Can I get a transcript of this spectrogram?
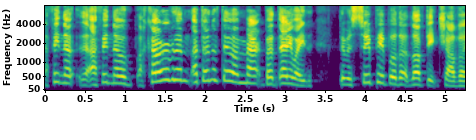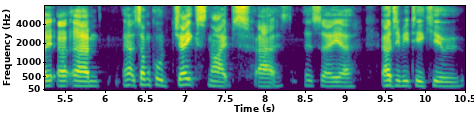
I think that I think they were, I can't remember them. I don't know if they were married, but anyway, there was two people that loved each other. Uh, um, uh, someone called Jake Snipes. Uh, it's a uh, LGBTQ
